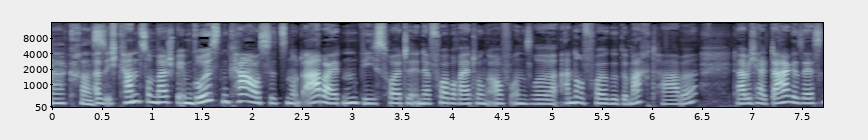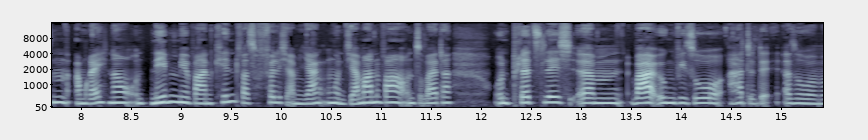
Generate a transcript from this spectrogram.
Ah, krass. Also ich kann zum Beispiel im größten Chaos sitzen und arbeiten, wie ich es heute in der Vorbereitung auf unsere andere Folge gemacht habe. Da habe ich halt da gesessen am Rechner und neben mir war ein Kind, was völlig am Janken und Jammern war und so weiter. Und plötzlich ähm, war irgendwie so, hatte der, also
